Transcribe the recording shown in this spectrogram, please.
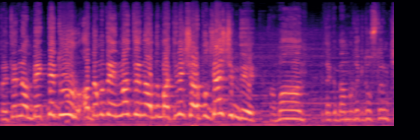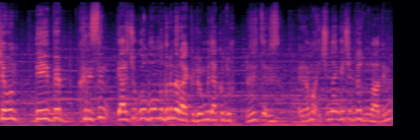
Katerina bekle dur. Adamı da envanterine aldım bak yine çarpılacaksın şimdi. Aman. Bir dakika ben buradaki dostlarım Kevin, Dave ve Chris'in gerçek olup olmadığını merak ediyorum. Bir dakika dur. Reset, reset. E, ama içinden geçebiliyordun daha demin.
